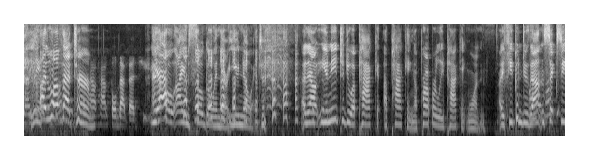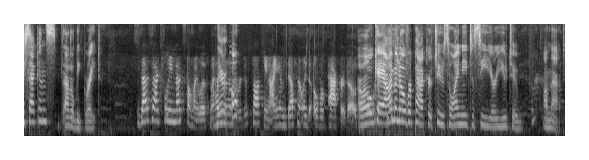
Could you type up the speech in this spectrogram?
I love that term. Out how to fold that bed sheet. yeah. Oh, I am so going there. You know it. And now you need to do a pack, a packing, a properly packing one. If you can do oh that in 60 seconds, that'll be great. That's actually next on my list. My husband There- and I oh. were just talking. I am definitely the overpacker, though. Okay, I'm an overpacker too, so I need to see your YouTube on that.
